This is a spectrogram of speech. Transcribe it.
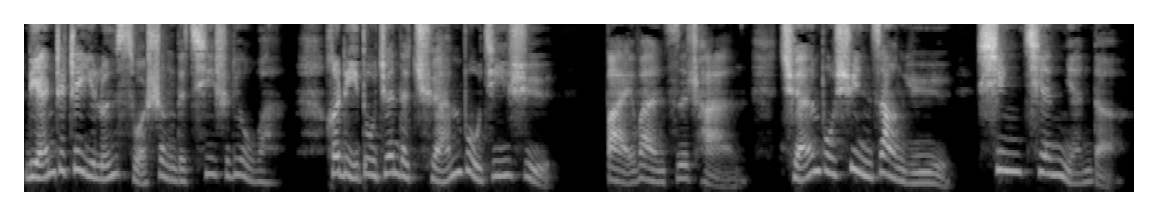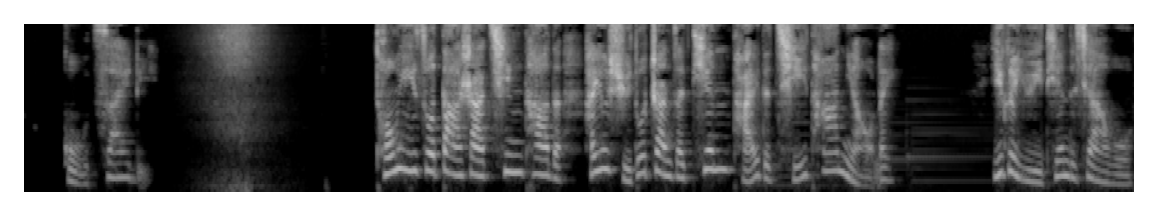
连着这一轮所剩的七十六万，和李杜鹃的全部积蓄、百万资产，全部殉葬于新千年的股灾里。同一座大厦倾塌的，还有许多站在天台的其他鸟类。一个雨天的下午，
